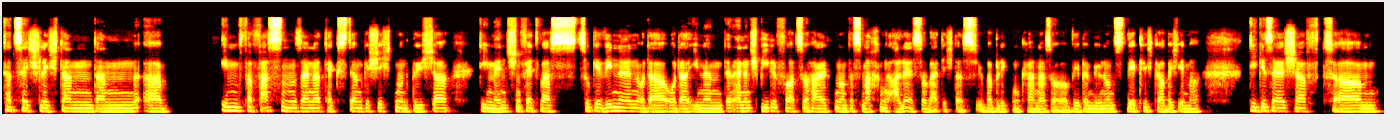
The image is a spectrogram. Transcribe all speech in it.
tatsächlich dann, dann äh, im Verfassen seiner Texte und Geschichten und Bücher die Menschen für etwas zu gewinnen oder, oder ihnen den, einen Spiegel vorzuhalten. Und das machen alle, soweit ich das überblicken kann. Also wir bemühen uns wirklich, glaube ich, immer, die Gesellschaft ähm,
